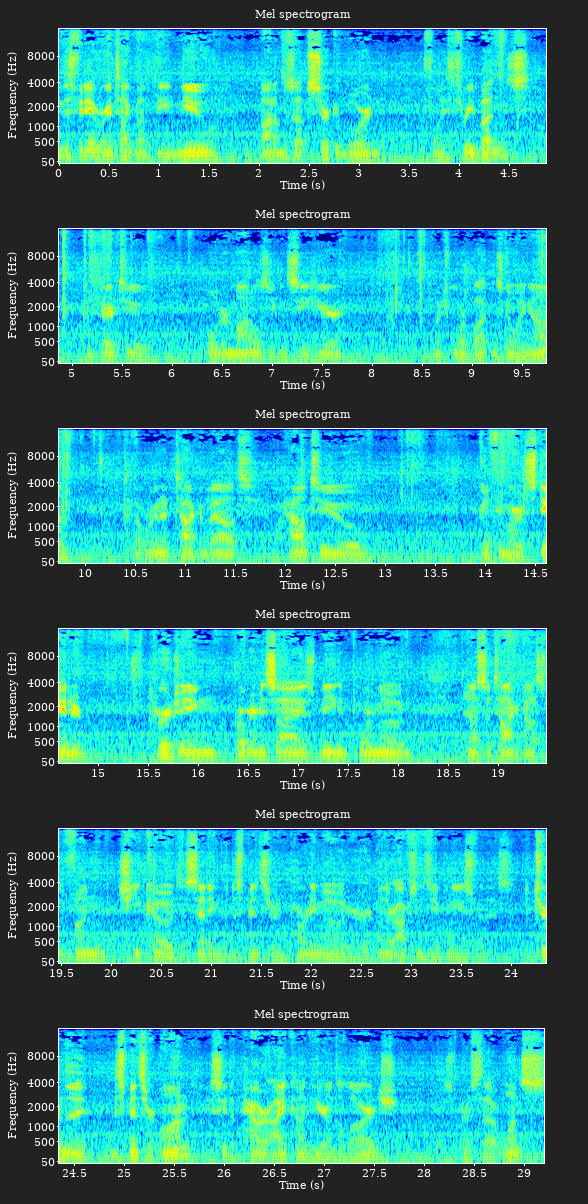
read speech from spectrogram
In this video, we're going to talk about the new bottoms-up circuit board with only three buttons. Compared to older models, you can see here much more buttons going on. But we're going to talk about how to go from our standard purging, programming size, being in pour mode, and also talk about some fun cheat codes of setting the dispenser in party mode or other options you can use for this. To turn the dispenser on, you see the power icon here in the large. Just press that once,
